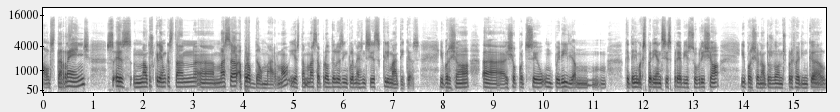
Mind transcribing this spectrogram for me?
els terrenys, és, nosaltres creiem que estan eh, massa a prop del mar, no? I estan massa a prop de les inclemències climàtiques. I per això eh, això pot ser un perill, amb, que tenim experiències prèvies sobre això, i per això nosaltres doncs, preferim que el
